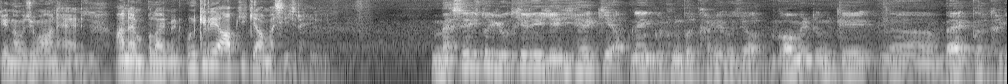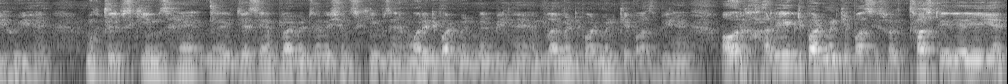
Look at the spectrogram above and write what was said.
के नौजवान हैं अनएम्प्लॉयमेंट उनके लिए आपकी क्या मैसेज रहेगी? मैसेज तो यूथ के लिए यही है कि अपने घुटनों पर खड़े हो जाओ। गवर्नमेंट उनके बैक पर खड़ी हुई है। मुख्तलिफ़ स्कीम्स हैं, जैसे एम्प्लॉयमेंट जनरेशन स्कीम्स हैं, हमारे डिपार्टमेंट में भी हैं एम्प्लॉयमेंट डिपार्टमेंट के पास भी हैं, और हर एक डिपार्टमेंट के पास इस वक्त थ्रस्ट एरिया यही है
